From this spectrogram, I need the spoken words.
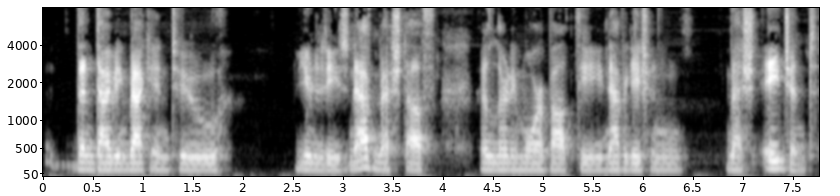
then diving back into Unity's nav mesh stuff and learning more about the navigation mesh agent,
